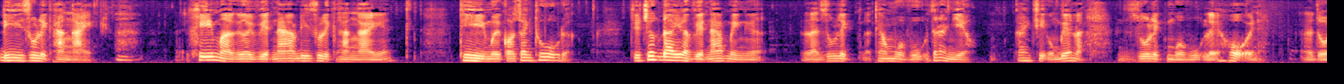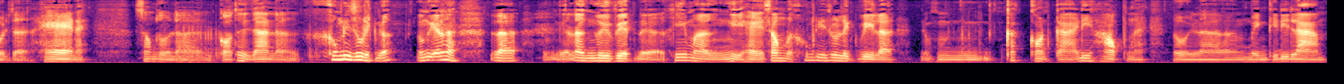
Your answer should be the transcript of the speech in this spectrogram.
đi du lịch hàng ngày. À. khi mà người Việt Nam đi du lịch hàng ngày ấy, thì mới có doanh thu được. Chứ trước đây là Việt Nam mình là du lịch theo mùa vụ rất là nhiều. Các anh chị cũng biết là du lịch mùa vụ lễ hội này rồi là hè này xong rồi là có thời gian là không đi du lịch nữa có nghĩa là là nghĩa là người Việt ờ, khi mà nghỉ hè xong là không đi du lịch vì là các con cái đi học này rồi là mình thì đi làm.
